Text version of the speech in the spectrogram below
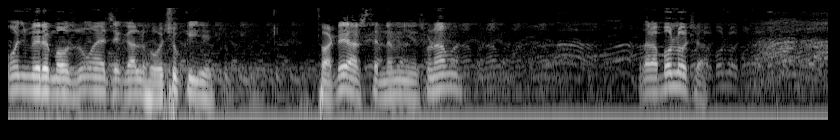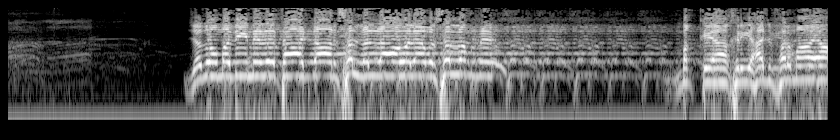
انج میرے موضوع گل ہو چکی ہے تھوڑے واسطے نمی ہے سنا ذرا بولو چا جدو مدینے دے تاجدار صلی اللہ علیہ وسلم نے مکے آخری حج فرمایا،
